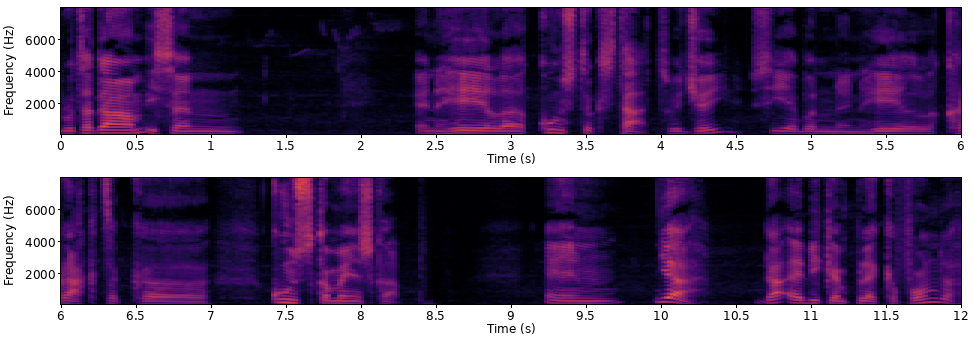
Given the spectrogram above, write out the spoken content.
Rotterdam is een, een heel kunstig stad, weet je. Ze hebben een heel krachtig uh, kunstgemeenschap. En ja, daar heb ik een plek gevonden.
